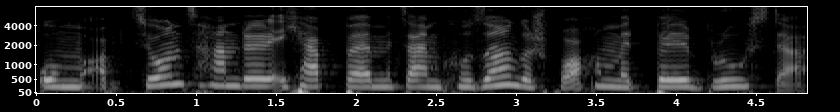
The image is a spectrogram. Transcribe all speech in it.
um Optionshandel. Ich habe äh, mit seinem Cousin gesprochen, mit Bill Brewster.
